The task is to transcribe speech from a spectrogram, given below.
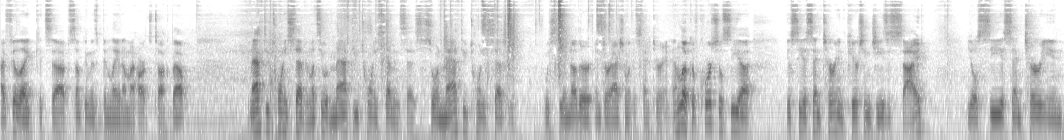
I feel like it's uh, something that's been laid on my heart to talk about. Matthew 27. Let's see what Matthew 27 says. So in Matthew 27, we see another interaction with a centurion. And look, of course, you'll see a you'll see a centurion piercing Jesus' side. You'll see a centurion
